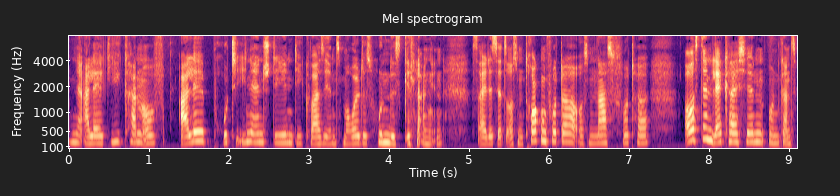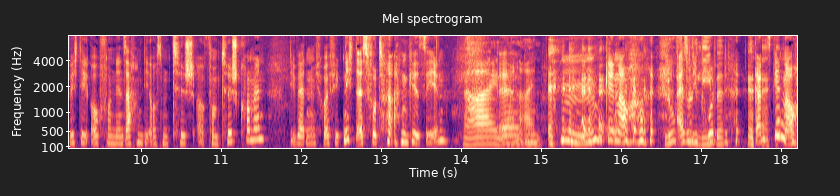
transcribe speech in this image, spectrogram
Eine Allergie kann auf alle Proteine entstehen, die quasi ins Maul des Hundes gelangen. Sei das jetzt aus dem Trockenfutter, aus dem Nassfutter, aus den Leckerchen und ganz wichtig auch von den Sachen, die aus dem Tisch, äh, vom Tisch kommen. Die werden nämlich häufig nicht als Futter angesehen. Nein, nein, nein. Hm, genau. Luft also und die Pro- Liebe. Ganz genau.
